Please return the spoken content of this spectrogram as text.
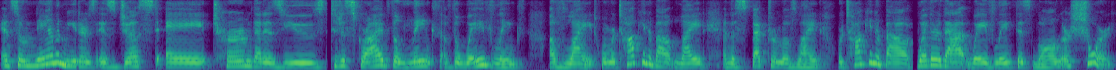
And so nanometers is just a term that is used to describe the length of the wavelength of light. When we're talking about light and the spectrum of light, we're talking about whether that wavelength is long or short.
